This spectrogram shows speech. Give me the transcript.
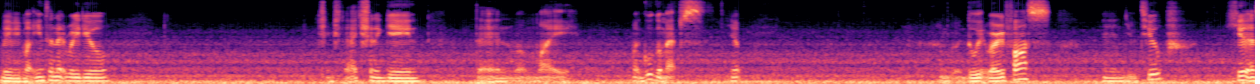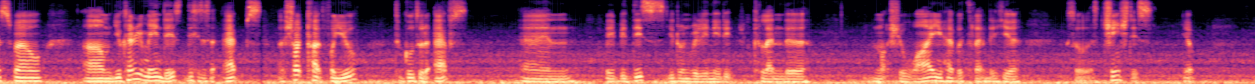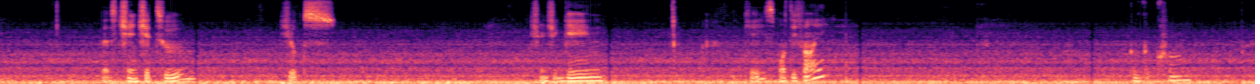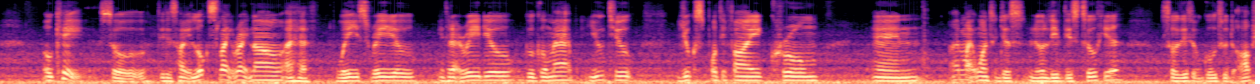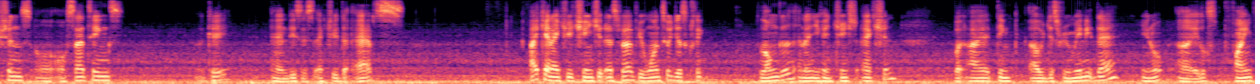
Maybe my internet radio. Change the action again. Then my my Google Maps. Yep. I'm going to do it very fast. And YouTube. Here as well. Um, you can remain this. This is an apps a shortcut for you to go to the apps. And maybe this you don't really need it. Calendar. I'm not sure why you have a calendar here. So let's change this. Yep. Let's change it to Jukes change again. Okay Spotify. Google Chrome. Okay so this is how it looks like right now. I have Waze radio internet radio Google Map YouTube Juke Spotify Chrome and I might want to just you know leave these two here. So this will go to the options or, or settings. Okay and this is actually the apps I can actually change it as well. If you want to just click longer and then you can change the action. But I think I'll just remain it there you know. Uh, it looks fine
